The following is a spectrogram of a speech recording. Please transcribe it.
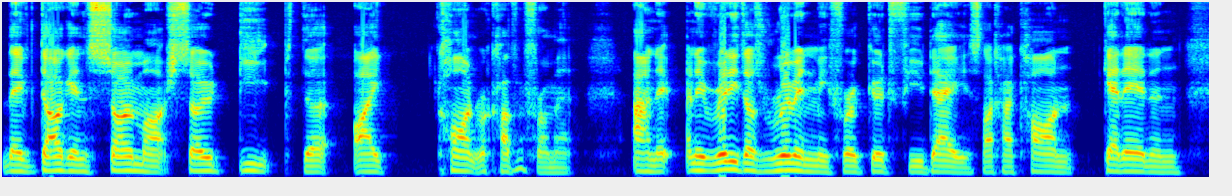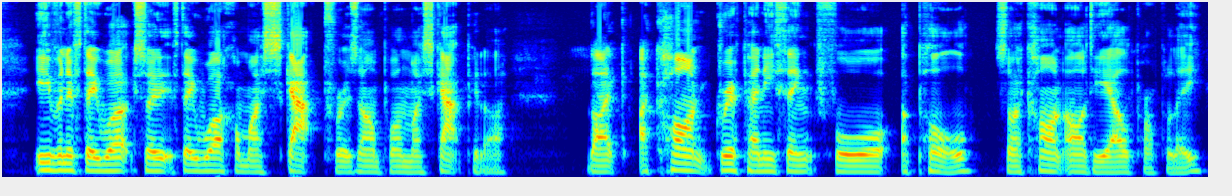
they've dug in so much, so deep that I can't recover from it, and it and it really does ruin me for a good few days. Like I can't get in, and even if they work, so if they work on my scap, for example, on my scapula, like I can't grip anything for a pull, so I can't RDL properly.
